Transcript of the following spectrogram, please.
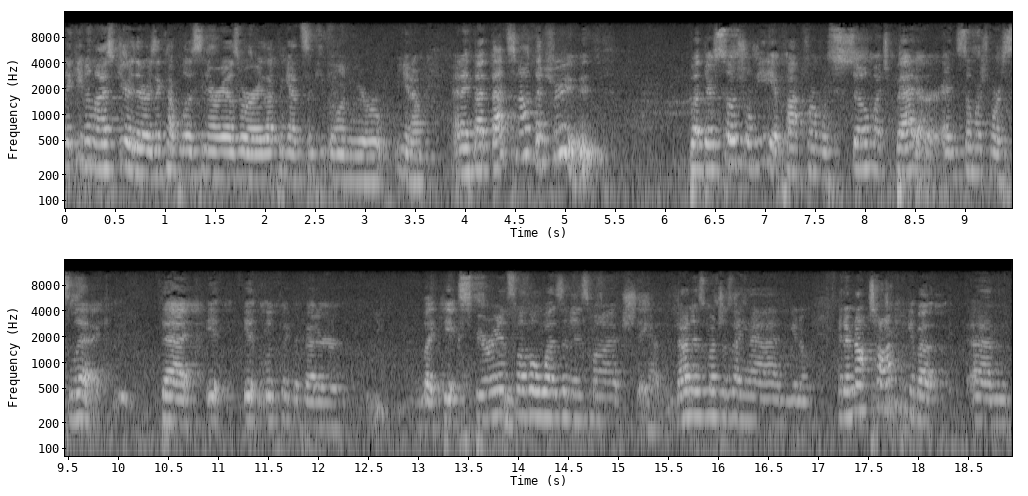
like even last year, there was a couple of scenarios where I was up against some people and we were, you know, and I thought that's not the truth. But their social media platform was so much better and so much more slick that it, it looked like a better, like the experience level wasn't as much, they hadn't done as much as I had, you know. And I'm not talking about, um,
